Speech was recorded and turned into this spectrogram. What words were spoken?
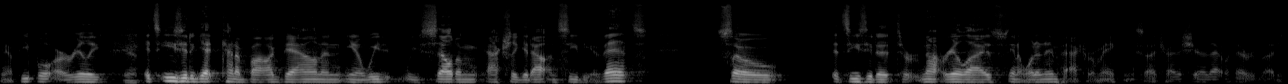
you know, people are really. Yeah. It's easy to get kind of bogged down, and you know, we we seldom actually get out and see the events, so it's easy to to not realize you know what an impact we're making. So I try to share that with everybody.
